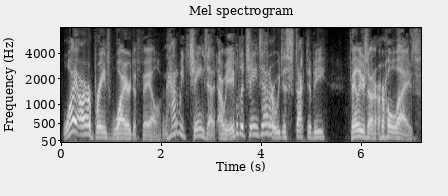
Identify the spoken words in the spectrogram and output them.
why are our brains wired to fail? And how do we change that? Are we able to change that or are we just stuck to be failures on our whole lives?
